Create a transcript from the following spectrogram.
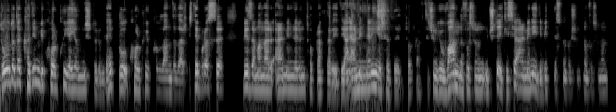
doğuda da kadim bir korku yayılmış durumda. Hep bu korkuyu kullandılar. İşte burası bir zamanlar Ermenilerin topraklarıydı. Yani Ermenilerin yaşadığı bir topraktı. Çünkü Van nüfusunun üçte ikisi Ermeniydi. Bitlis nüfusunun,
